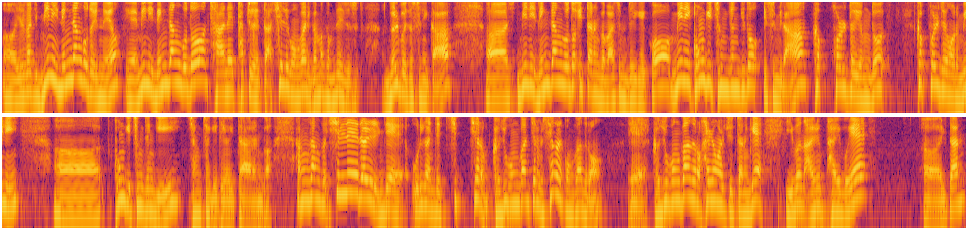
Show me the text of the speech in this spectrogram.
어 여러 가지 미니 냉장고도 있네요. 예, 미니 냉장고도 차 안에 탑재가 있다. 실내 공간이 그만큼 넓어졌- 넓어졌으니까 아 미니 냉장고도 있다는 거 말씀드리겠고 미니 공기청정기도 있습니다. 컵 홀더형도 컵 홀더형으로 미니 어, 공기청정기 장착이 되어 있다라는 거. 항상 그 실내를 이제 우리가 이제 집처럼 거주 공간처럼 생활 공간으로 예, 거주 공간으로 활용할 수 있다는 게 이번 아이닉 5의 어, 일단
